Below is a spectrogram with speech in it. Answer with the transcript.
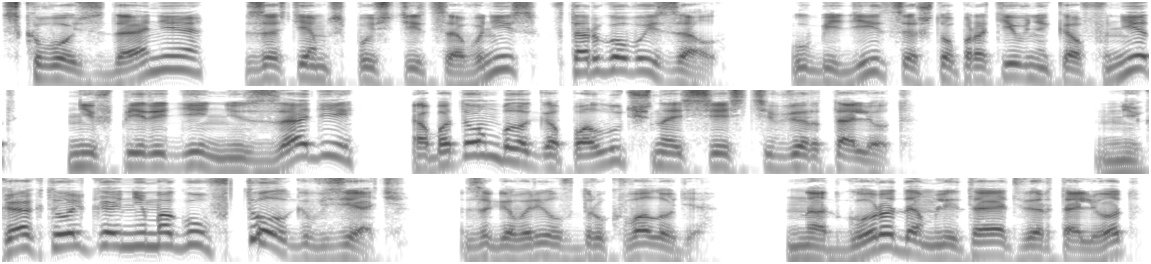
сквозь здание, затем спуститься вниз в торговый зал, убедиться, что противников нет ни впереди, ни сзади, а потом благополучно сесть в вертолет. «Никак только не могу в толк взять», – заговорил вдруг Володя. «Над городом летает вертолет,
